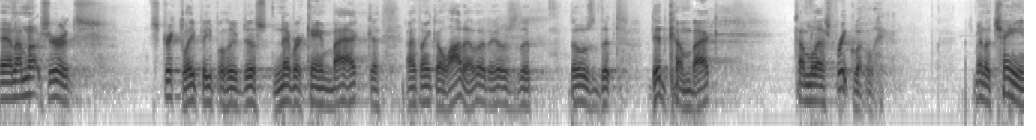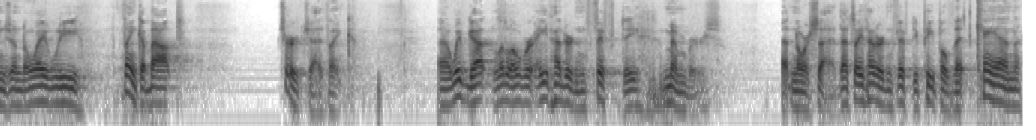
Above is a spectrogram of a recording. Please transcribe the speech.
And I'm not sure it's strictly people who just never came back. Uh, I think a lot of it is that those that did come back come less frequently. There's been a change in the way we think about church, I think. Uh, we've got a little over 850 members at Northside. That's 850 people that can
